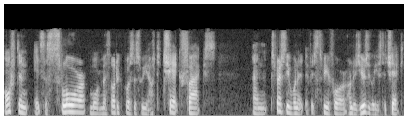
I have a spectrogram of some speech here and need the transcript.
often it's a slower, more methodical process where you have to check facts, and especially when it, if it's three or four hundred years ago, you used to check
